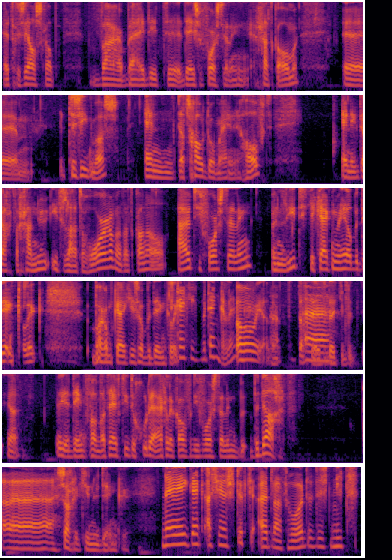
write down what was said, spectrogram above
het gezelschap waarbij dit, eh, deze voorstelling gaat komen, eh, te zien was. En dat schoot door mijn hoofd. En ik dacht, we gaan nu iets laten horen, want dat kan al uit die voorstelling. Een lied. Je kijkt nu heel bedenkelijk. Waarom kijk je zo bedenkelijk? kijk ik bedenkelijk. Oh ja, nou, ik dacht Eh. even dat je. Ja. Je denkt van, wat heeft hij de goede eigenlijk over die voorstelling be- bedacht? Eh, Zag ik je nu denken. Nee, ik denk als je een stukje uit laat horen, dat is niet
